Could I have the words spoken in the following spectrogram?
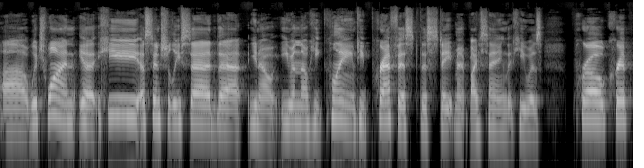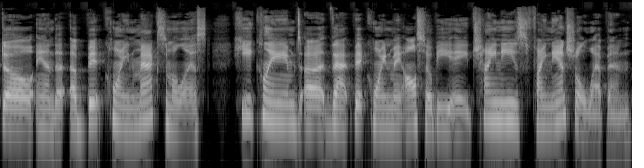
Uh, which one? Uh, he essentially said that, you know, even though he claimed, he prefaced this statement by saying that he was pro crypto and a, a, Bitcoin maximalist. He claimed uh, that Bitcoin may also be a Chinese financial weapon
